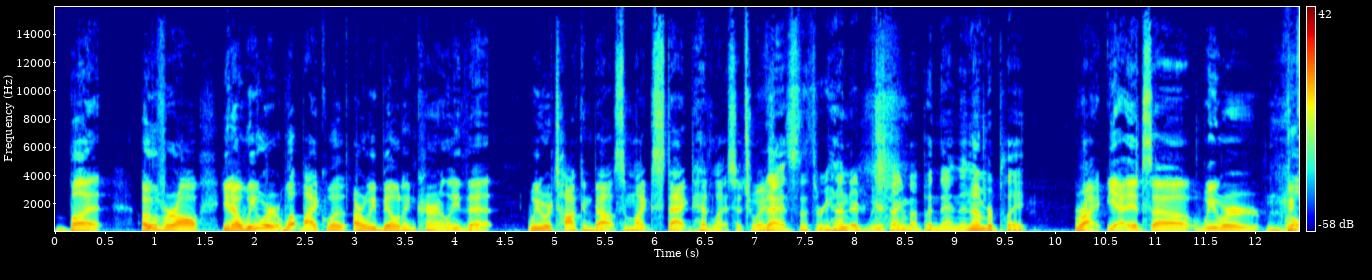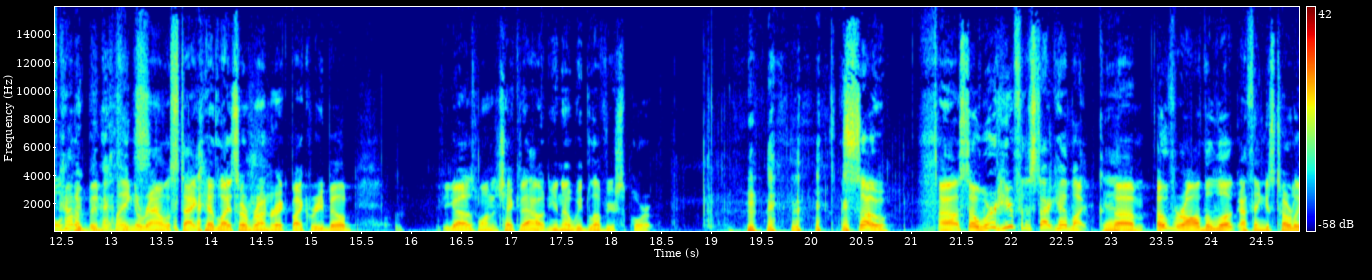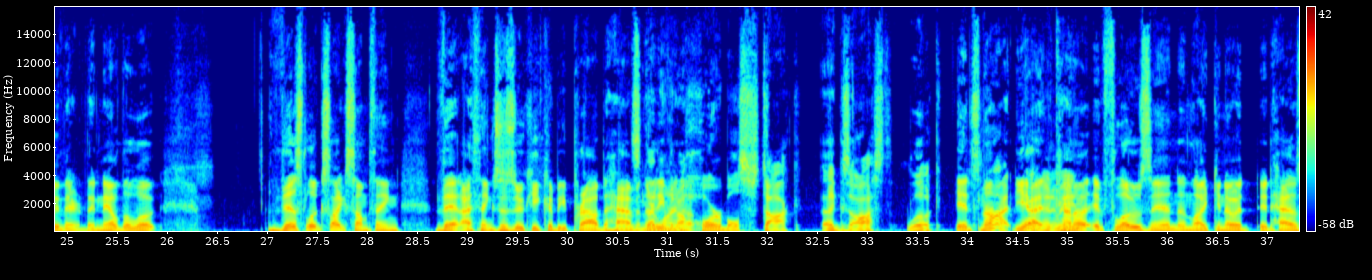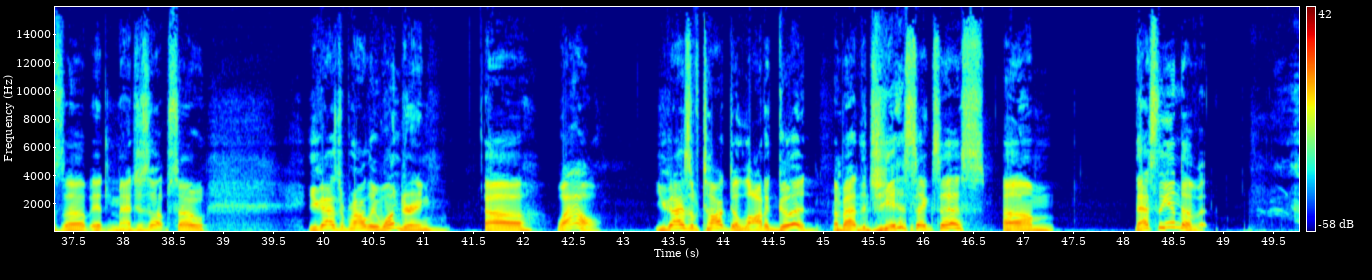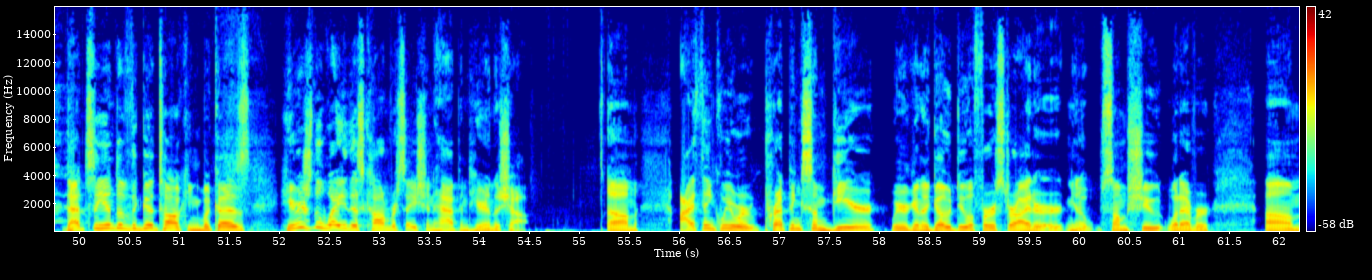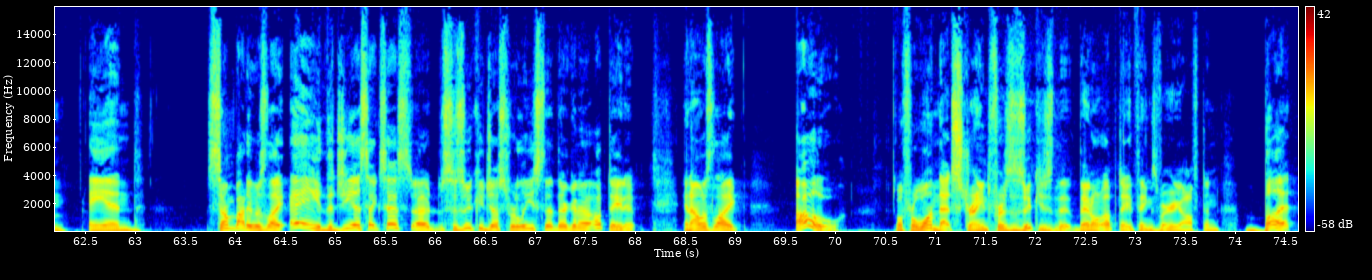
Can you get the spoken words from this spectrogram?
But overall, you know, we were, what bike was, are we building currently that we were talking about some like stacked headlight situation? That's the 300. We were talking about putting that in the number plate. right. Yeah. It's, uh, we were, we've kind of been playing around with stacked headlights over on Rick Bike Rebuild. If you guys want to check it out, you know, we'd love your support. so, uh, so we're here for the stacked headlight. Yeah. Um, overall, the look I think is totally there. They nailed the look. This looks like something that I think Suzuki could be proud to have in It's their not even a horrible stock exhaust look. It's not. Yeah, You know it kind of mean? it flows in and like you know it it has uh it matches up. So you guys are probably wondering, uh, wow, you guys have talked a lot of good about the GSXS. Um, that's the end of it. That's the end of the good talking because here's the way this conversation happened here in the shop. Um, I think we were prepping some gear. We were gonna go do a first ride or, or you know some shoot, whatever. Um, and somebody was like, "Hey, the GSXS uh, Suzuki just released that they're gonna update it," and I was like, "Oh." Well, for one, that's strange for Suzuki's that they don't update things very often. But,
